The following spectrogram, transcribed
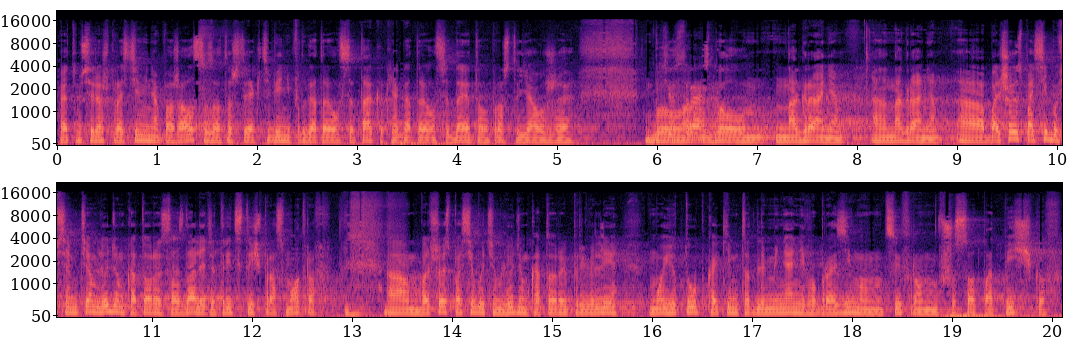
Поэтому, Сереж, прости меня, пожалуйста, за то, что я к тебе не подготовился так, как я готовился до этого. Просто я уже был, страшного. был на грани. э, На грани. Э, Большое спасибо всем тем людям, которые создали эти 30 тысяч просмотров. Э, Большое спасибо тем людям, которые привели мой YouTube каким-то для меня невообразимым цифрам в 600 подписчиков.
